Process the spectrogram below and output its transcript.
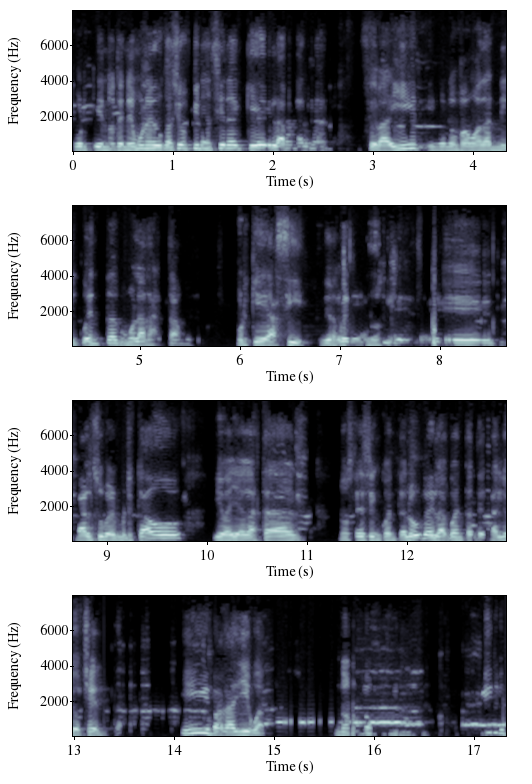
porque no tenemos una educación financiera que la plata se va a ir y no nos vamos a dar ni cuenta cómo la gastamos. Porque es así. De repente, no sé, eh, va al supermercado y vaya a gastar, no sé, 50 lucas y la cuenta te salió 80. Y pagáis igual. No. Y yo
